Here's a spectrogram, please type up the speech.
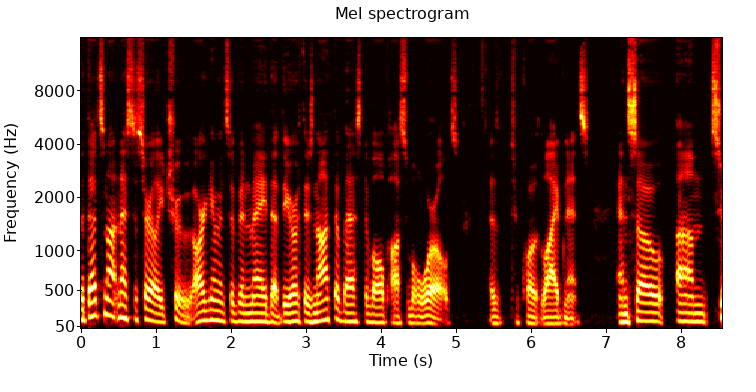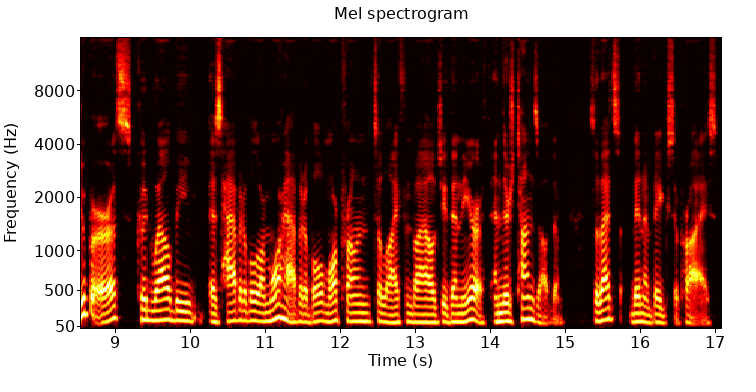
But that's not necessarily true. Arguments have been made that the Earth is not the best of all possible worlds, as to quote Leibniz. And so, um, super Earths could well be as habitable or more habitable, more prone to life and biology than the Earth. And there's tons of them. So that's been a big surprise.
